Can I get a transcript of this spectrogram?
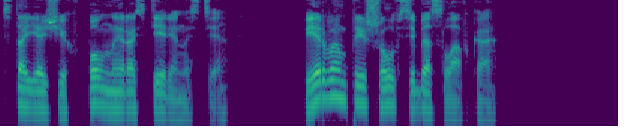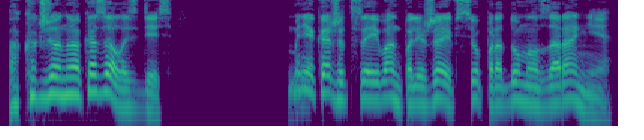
стоящих в полной растерянности. Первым пришел в себя Славка. «А как же она оказалась здесь?» Мне кажется, Иван Полежаев все продумал заранее.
